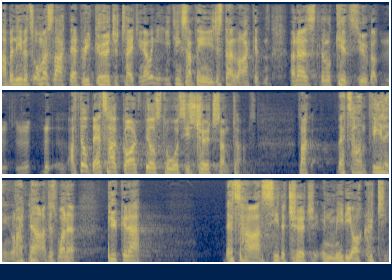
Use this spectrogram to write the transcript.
I believe it's almost like that regurgitating. You know, when you're eating something and you just don't like it. I know as little kids, you go, I feel that's how God feels towards his church sometimes. Like, that's how I'm feeling right now. I just want to puke it up. That's how I see the church in mediocrity.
